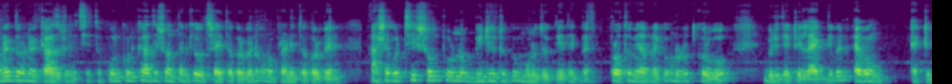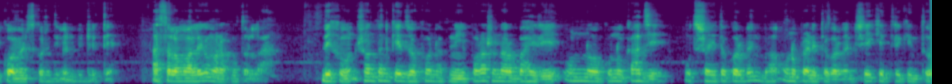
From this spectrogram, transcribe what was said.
অনেক ধরনের কাজ রয়েছে, তো কোন কোন কাজে সন্তানকে উৎসাহিত করবেন, অনুপ্রাণিত করবেন? আশা করছি সম্পূর্ণ ভিডিওটুকু মনোযোগ দিয়ে দেখবেন। প্রথমে আপনাকে অনুরোধ করব, ভিডিওতে একটি লাইক দিবেন এবং একটি কমেন্টস করে দিবেন ভিডিওতে। আসসালামু আলাইকুম রহমতুল্লাহ। দেখুন, সন্তানকে যখন আপনি পড়াশোনার বাইরে অন্য কোনো কাজে উৎসাহিত করবেন বা অনুপ্রাণিত করবেন, সেই ক্ষেত্রে কিন্তু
